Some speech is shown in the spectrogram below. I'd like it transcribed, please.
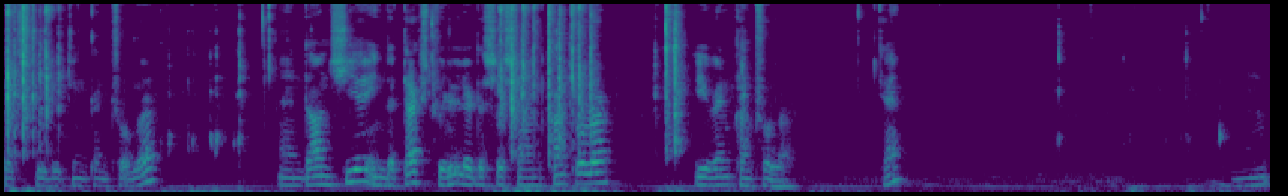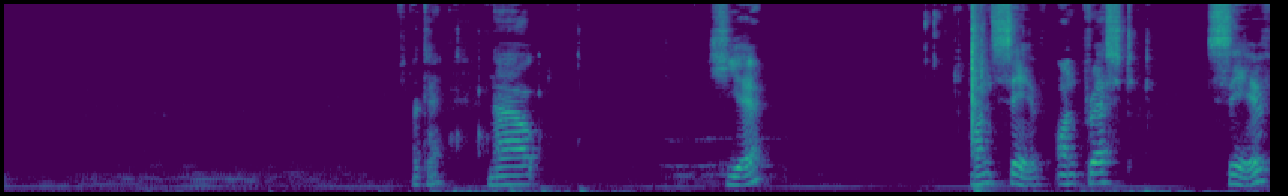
Text editing controller and down here in the text field let us assign controller event controller okay okay. Now here on save on pressed save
